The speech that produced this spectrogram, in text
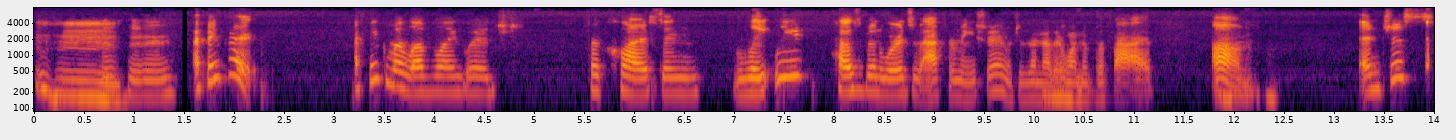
Mm-hmm. Mm-hmm. I think that I think my love language for Clarkson lately has been words of affirmation, which is another mm-hmm. one of the five. Um, mm-hmm. and just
